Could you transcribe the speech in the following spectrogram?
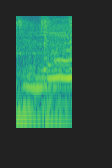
world.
